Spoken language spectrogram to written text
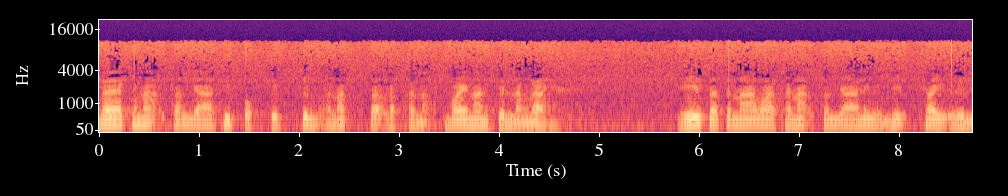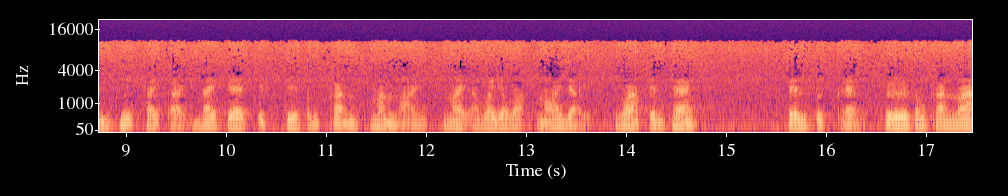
และคณะสัญญาที่ปกปิดซึ่งอนัตตลักษณะไว้นั่นเป็นดังใด วิสัชนาว่าคณะสัญญานี้มิใช่อื่นมิใช่ไก่ได้แก่จิตที่สำคัญมั่นหมายในอวัยวะน้อยใหญ่ว่าเป็นแท่ง เป็นปึกแผ่นคือสำคัญว่า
